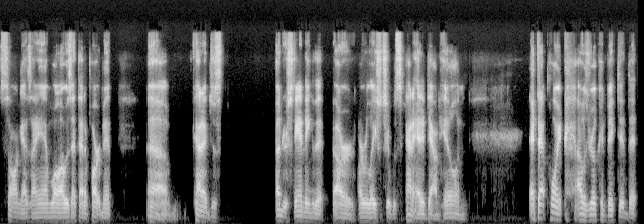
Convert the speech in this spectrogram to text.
song as I am while I was at that apartment, um, kind of just understanding that our our relationship was kind of headed downhill and at that point, I was real convicted that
